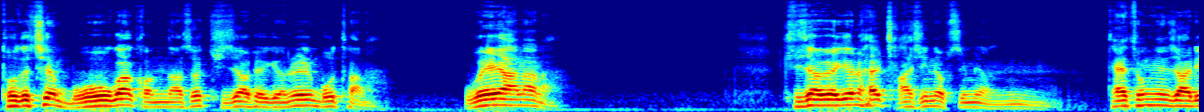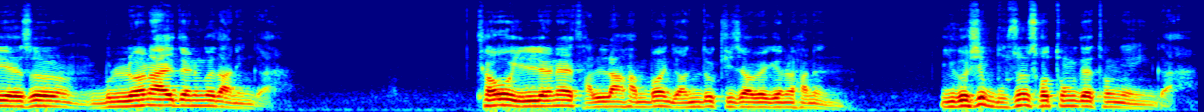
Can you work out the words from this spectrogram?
도대체 뭐가 겁나서 기자회견을 못 하나? 왜 안 하나? 기자회견을 할 자신이 없으면 대통령 자리에서 물러나야 되는 것 아닌가? 겨우 1년에 달랑 한 번 연두 기자회견을 하는 이것이 무슨 소통 대통령인가?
